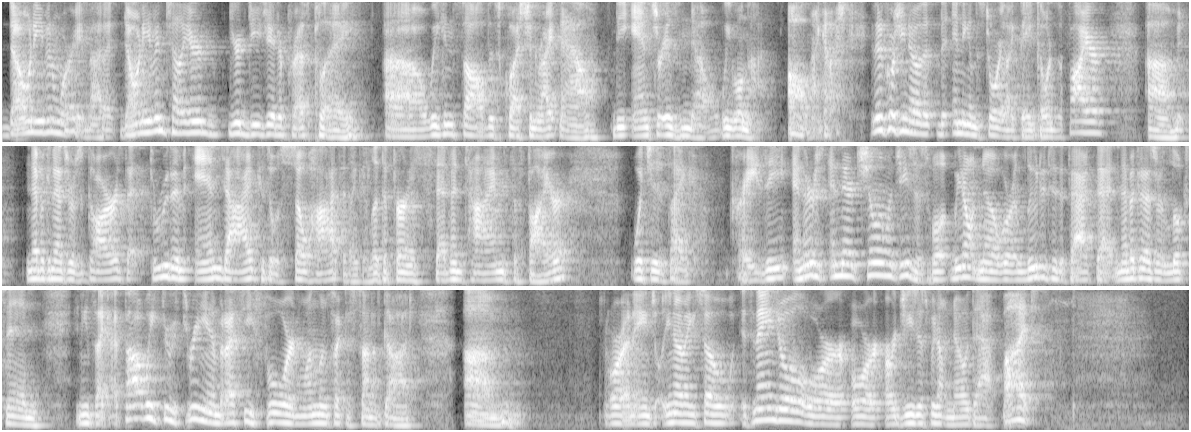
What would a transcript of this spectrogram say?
don't even worry about it. Don't even tell your your DJ to press play. Uh, we can solve this question right now. The answer is no, we will not. Oh my gosh. And then, of course, you know that the ending of the story, like they go into the fire. Um, Nebuchadnezzar's guards that threw them in died because it was so hot that like they lit the furnace seven times the fire, which is like crazy. And they're just in there chilling with Jesus. Well, we don't know. We're alluded to the fact that Nebuchadnezzar looks in and he's like, I thought we threw three in, but I see four, and one looks like the Son of God. Um, or an angel. You know what I mean? So it's an angel or or or Jesus, we don't know that. But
